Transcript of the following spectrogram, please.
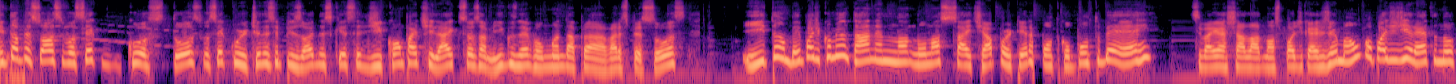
Então, pessoal, se você gostou, se você curtiu esse episódio, não esqueça de compartilhar com seus amigos, né? Vamos mandar pra várias pessoas. E também pode comentar, né, no, no nosso site aporteira.com.br. Você vai achar lá nosso podcast do irmão, ou pode ir direto no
